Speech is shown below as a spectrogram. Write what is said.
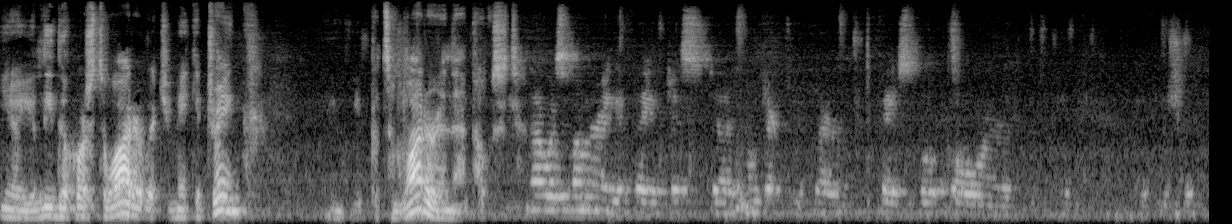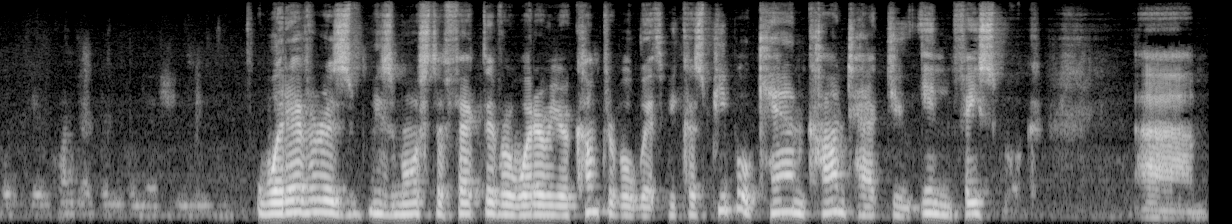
You know, you lead the horse to water, but you make it drink. You, you put some water in that post. I was wondering if they just uh, contact with their Facebook or Whatever is is most effective, or whatever you're comfortable with, because people can contact you in Facebook. Um,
